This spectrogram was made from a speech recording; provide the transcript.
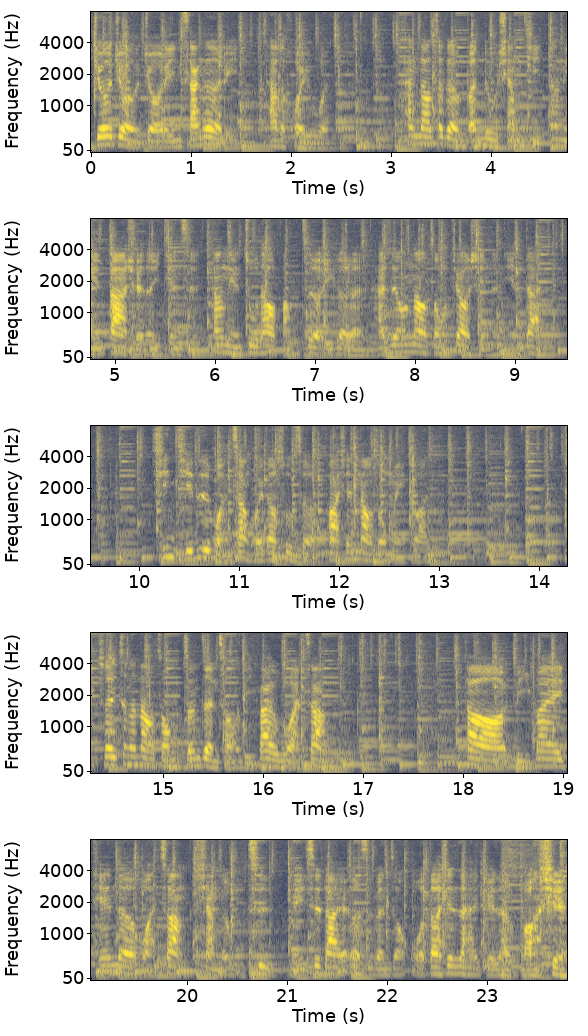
九九九零三二零，他的回文。看到这个本鲁想起当年大学的一件事，当年住套房只有一个人，还是用闹钟叫醒的年代。星期日晚上回到宿舍，发现闹钟没关，所以这个闹钟整整从礼拜五晚上到礼拜天的晚上响了五次，每一次大约二十分钟。我到现在还觉得很抱歉，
